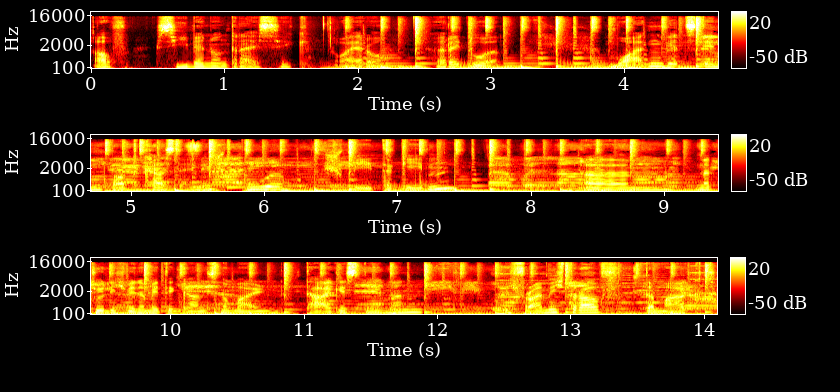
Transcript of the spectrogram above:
auf 37 Euro Retour. Morgen wird es den Podcast eine Spur später geben. Ähm, natürlich wieder mit den ganz normalen Tagesthemen. Ich freue mich drauf. Der Markt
